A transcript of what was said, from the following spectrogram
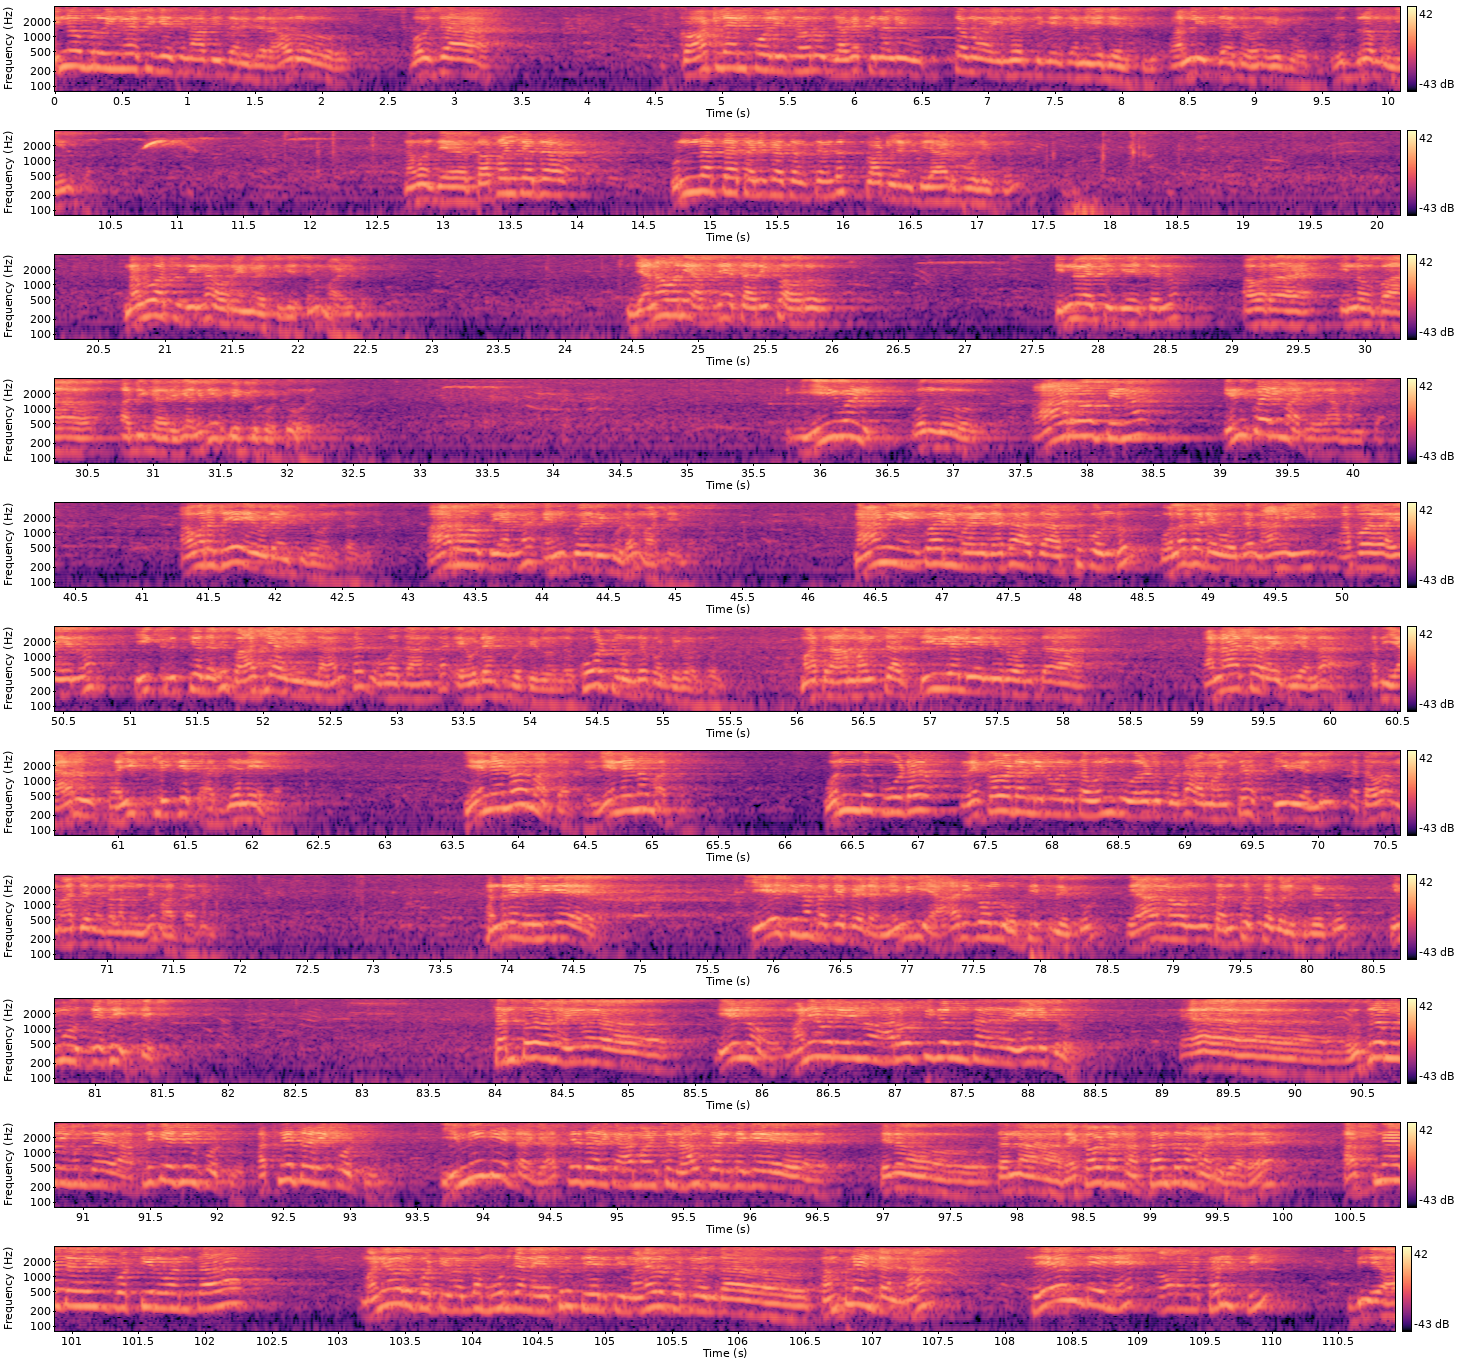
ಇನ್ನೊಬ್ರು investigation officer ಇದ್ದಾರೆ. ಅವರು ಬಹುಶಃ ಸ್ಕಾಟ್ಲೆಂಡ್ ಪೊಲೀಸ್ನವರು ಜಗತ್ತಿನಲ್ಲಿ ಉತ್ತಮ ಇನ್ವೆಸ್ಟಿಗೇಷನ್ ಏಜೆನ್ಸಿ ಅಲ್ಲಿದ್ದ ಇರ್ಬೋದು. ರುದ್ರಮುನಿ ಅಂತ. ನಮ್ಮ ಪ್ರಪಂಚದ ಉನ್ನತ ತನಿಖಾ ಸಂಸ್ಥೆ ಅಂದ್ರೆ ಸ್ಕಾಟ್ಲೆಂಡ್ ಯಾರ್ಡ್ ಪೊಲೀಸ್ ನಲವತ್ತು ದಿನ ಅವರು ಇನ್ವೆಸ್ಟಿಗೇಷನ್ ಮಾಡಿದರು. ಜನವರಿ ಹದಿನೈದು ತಾರೀಕು ಅವರು ಇನ್ವೆಸ್ಟಿಗೇಷನ್ ಅವರ ಇನ್ನೊಬ್ಬ ಅಧಿಕಾರಿಗಳಿಗೆ ಬಿಟ್ಟುಕೊಟ್ಟು ಹೋದರು. ಈವನ್ ಒಂದು ಆರೋಪಿನ ಎನ್ಕ್ವೈರಿ ಮಾಡಲಿಲ್ಲ ಆ ಮನುಷ್ಯ. ಅವರದೇ ಎವಿಡೆನ್ಸ್ ಇರುವಂಥದ್ದು ಆರೋಪಿಯನ್ನ ಎನ್ಕ್ವೈರಿ ಕೂಡ ಮಾಡಲಿಲ್ಲ. ನಾನು ಎನ್ಕ್ವೈರಿ ಮಾಡಿದಾಗ ಆತ ಹತ್ತುಕೊಂಡು ಒಳಗಡೆ ಹೋದ, ನಾನು ಈ ಅಪರ ಏನು ಈ ಕೃತ್ಯದಲ್ಲಿ ಭಾಗಿಯಾಗಿಲ್ಲ ಅಂತ ಹೋದ ಅಂತ ಎವಿಡೆನ್ಸ್ ಕೊಟ್ಟಿರುವಂಥದ್ದು ಕೋರ್ಟ್ ಮುಂದೆ ಕೊಟ್ಟಿರುವಂಥದ್ದು ಮಾತ್ರ ಆ ಮನುಷ್ಯ ಟಿವಿಯಲ್ಲಿ ಎಲ್ಲಿರುವಂಥ ಅನಾಚಾರ ಇದೆಯಲ್ಲ, ಅದು ಯಾರು ಸಹಿಸ್ಲಿಕ್ಕೆ ಸಾಧ್ಯನೇ ಇಲ್ಲ. ಏನೇನೋ ಮಾತಾಡ್ತಾರೆ ಏನೇನೋ ಮಾತಾಡ್ತಾರೆ. ಒಂದು ಕೂಡ ರೆಕಾರ್ಡ್ ಅಲ್ಲಿರುವಂತ ಒಂದು ವರ್ಡ್ ಕೂಡ ಆ ಮನುಷ್ಯ ಟಿವಿಯಲ್ಲಿ ಅಥವಾ ಮಾಧ್ಯಮಗಳ ಮುಂದೆ ಮಾತಾಡಿಲ್ಲ. ಅಂದ್ರೆ ನಿಮಗೆ ಕೇಸಿನ ಬಗ್ಗೆ ಬೇಡ, ನಿಮಗೆ ಯಾರಿಗೋ ಒಂದು ಒಪ್ಪಿಸಬೇಕು, ಯಾರನ್ನ ಒಂದು ಸಂತುಷ್ಟಗೊಳಿಸಬೇಕು, ನಿಮ್ಮ ಉದ್ದೇಶ ಇಷ್ಟೇ. ಸಂತೋಷ, ಇವ, ಏನು, ಮನೆಯವರು ಏನು ಆರೋಪಿಗಳು ಅಂತ ಹೇಳಿದ್ರು? ರುದ್ರಮುನಿ ಮುಂದೆ ಅಪ್ಲಿಕೇಶನ್ ಕೊಟ್ಟರು ಹತ್ತನೇ ತಾರೀಕು ಕೊಟ್ಟರು ಇಮಿಡಿಯೇಟ್ ಆಗಿ ಹತ್ತನೇ ತಾರೀಕು ಆ ಮನುಷ್ಯ ನಾಲ್ಕು ಗಂಟೆಗೆ ಏನು ತನ್ನ ರೆಕಾರ್ಡ್ ಅನ್ನು ಹಸ್ತಾಂತರ ಮಾಡಿದ್ದಾರೆ. ಹತ್ತನೇ ತಾರೀಕು ಕೊಟ್ಟಿರುವಂತ ಮನೆಯವರು ಕೊಟ್ಟಿರುವಂತ ಮೂರು ಜನ ಹೆಸರು ಸೇರಿಸಿ ಮನೆಯವರು ಕಂಪ್ಲೇಂಟ್ ಅನ್ನ ಸೇಮ್ ಡೇನೆ ಅವರನ್ನು ಕರೆಸಿ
